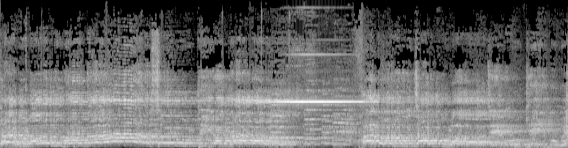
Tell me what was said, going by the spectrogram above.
자울러는 바다 서울피란 나라 파도로 자울러 제우피 후에.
